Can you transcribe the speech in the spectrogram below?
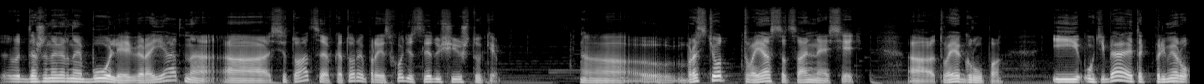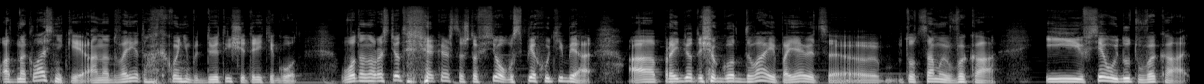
э, даже, наверное, более вероятно а, ситуация, в которой происходят следующие штуки. Растет твоя социальная сеть, твоя группа, и у тебя это, к примеру, одноклассники, а на дворе там какой-нибудь 2003 год. Вот оно растет, и мне кажется, что все, успех у тебя. А пройдет еще год-два, и появится э, тот самый ВК и все уйдут в ВК,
